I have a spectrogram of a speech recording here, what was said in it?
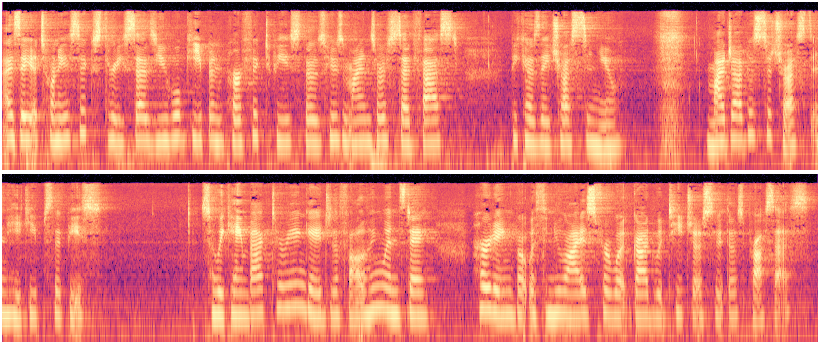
Isaiah 26, 3 says, You will keep in perfect peace those whose minds are steadfast because they trust in you. My job is to trust, and He keeps the peace. So we came back to reengage the following Wednesday, hurting but with new eyes for what God would teach us through this process.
